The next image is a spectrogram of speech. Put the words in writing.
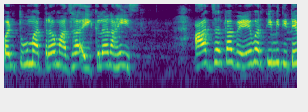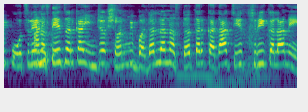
पण तू मात्र माझं ऐकलं नाहीस. आज जर का वेळेवरती मी तिथे पोचले आणि ते जर का इंजेक्शन मी बदललं नसतं तर कदाचित श्रीकलाने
